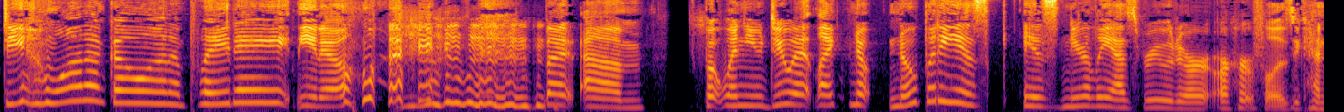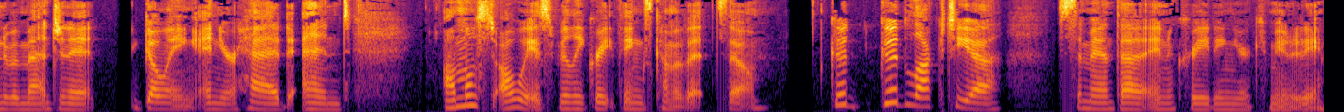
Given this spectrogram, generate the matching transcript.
"Do you want to go on a play date?" You know, but um, but when you do it, like no, nobody is is nearly as rude or, or hurtful as you kind of imagine it going in your head, and almost always really great things come of it. So good good luck to you, Samantha, in creating your community.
